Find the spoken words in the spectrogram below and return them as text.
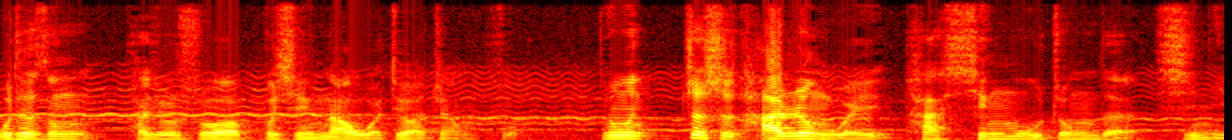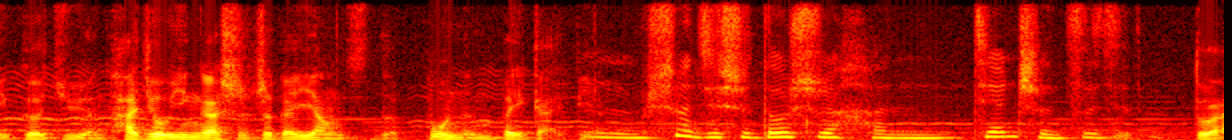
乌特松他就说不行，那我就要这样做，因为这是他认为他心目中的悉尼歌剧院，他就应该是这个样子的，不能被改变。嗯，设计师都是很坚持自己的。对，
